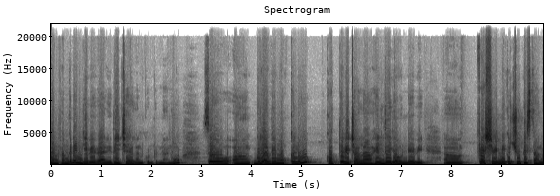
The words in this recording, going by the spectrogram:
కన్ఫర్మ్గా నేను గివేవే అనేది ఇచ్చేయాలనుకుంటున్నాను. సో గులాబీ మొక్కలు కొత్తవి చాలా హెల్దీగా ఉండేవి. ఫ్రెష్వి. మీకు చూపిస్తాను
